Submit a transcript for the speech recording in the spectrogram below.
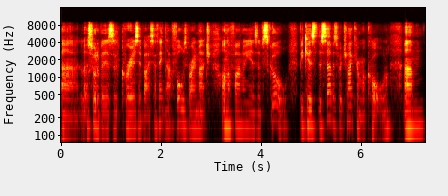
uh, sort of as a careers advice. I think that falls very much on the final years of school because the service which I can recall um,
